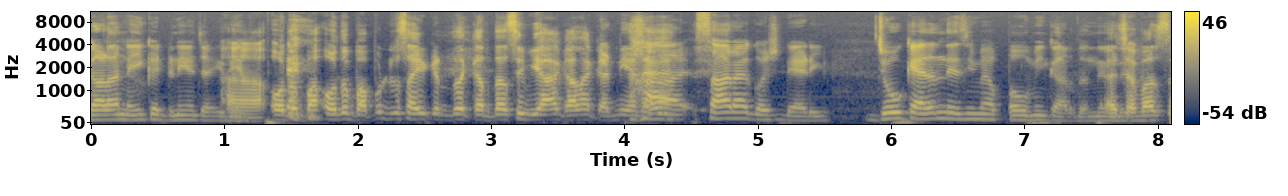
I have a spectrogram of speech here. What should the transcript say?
ਗਾਲਾਂ ਨਹੀਂ ਕੱਢਣੀਆਂ ਚਾਹੀਦੀਆਂ। ਹਾਂ ਉਦੋਂ ਉਦੋਂ ਬਾਪੂ ਡਿਸਾਈਡ ਕਰਦਾ ਕਰਦਾ ਸੀ ਵੀ ਆਹ ਗਾਲਾਂ ਕੱਢਣੀਆਂ ਨੇ। ਹਾਂ ਸਾਰਾ ਕੁਝ ਡੈਡੀ। ਜੋ ਕਹਿ ਦਿੰਦੇ ਸੀ ਮੈਂ ਆਪਾਂ ਉਵੇਂ ਕਰ ਦਿੰਦੇ ਅੱਛਾ ਬਸ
